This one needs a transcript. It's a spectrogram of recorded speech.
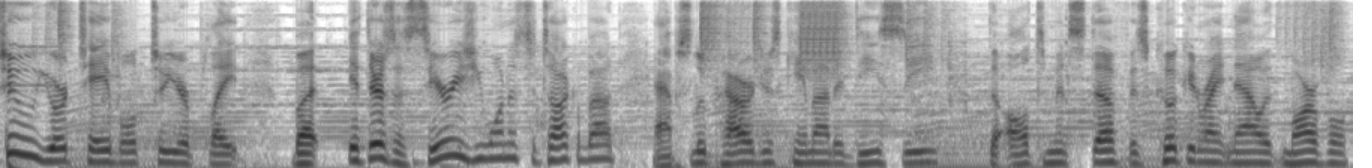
to your table, to your plate. But if there's a series you want us to talk about, Absolute Power just came out at DC. The Ultimate stuff is cooking right now with Marvel.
